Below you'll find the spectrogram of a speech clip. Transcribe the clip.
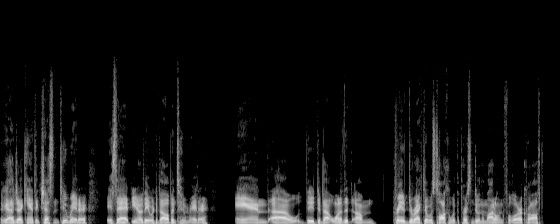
got a gigantic chest in tomb raider is that you know they were developing tomb raider. And uh the develop one of the um creative director was talking with the person doing the modeling for Laura Croft,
